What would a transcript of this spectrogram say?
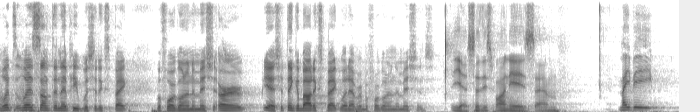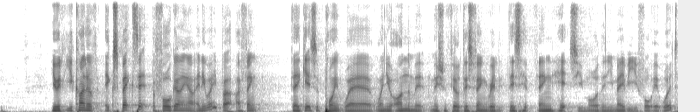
what's what's something that people should expect before going on a mission, or yeah, should think about, expect whatever before going on the missions? Yeah, so this one is um, maybe you you kind of expect it before going out anyway, but I think there gets a point where when you're on the mi- mission field, this thing really this hit thing hits you more than you maybe you thought it would.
